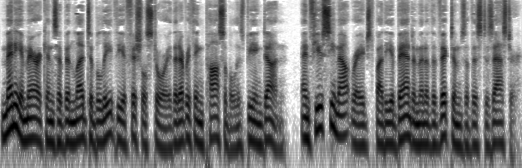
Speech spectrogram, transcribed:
many Americans have been led to believe the official story that everything possible is being done, and few seem outraged by the abandonment of the victims of this disaster.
